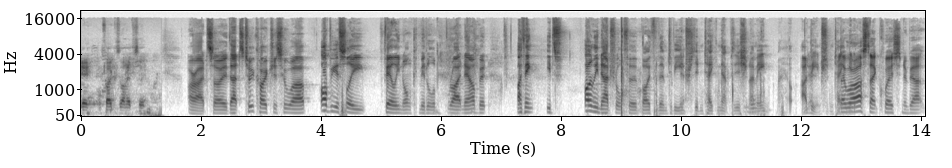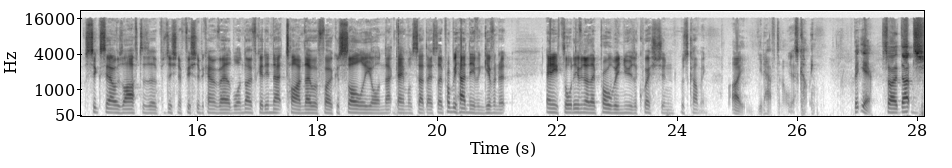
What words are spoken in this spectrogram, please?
yeah, we'll focus on FC. All right, so that's two coaches who are obviously fairly non-committal right now, but I think it's only natural for both of them to be interested in taking that position. I mean, I'd be interested in taking They were it. asked that question about six hours after the position officially became available, and don't forget, in that time they were focused solely on that game on Saturday, so they probably hadn't even given it any thought, even though they probably knew the question was coming. I you'd have to know what's coming. But yeah, so that's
